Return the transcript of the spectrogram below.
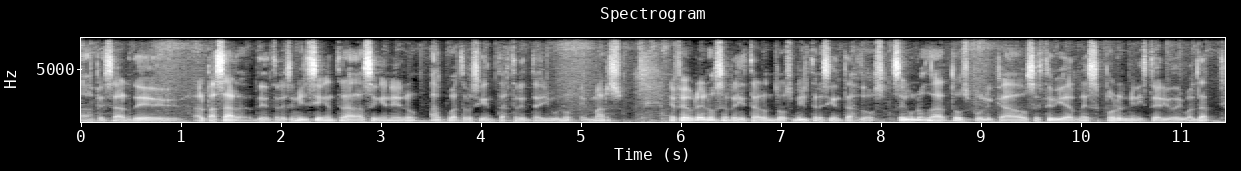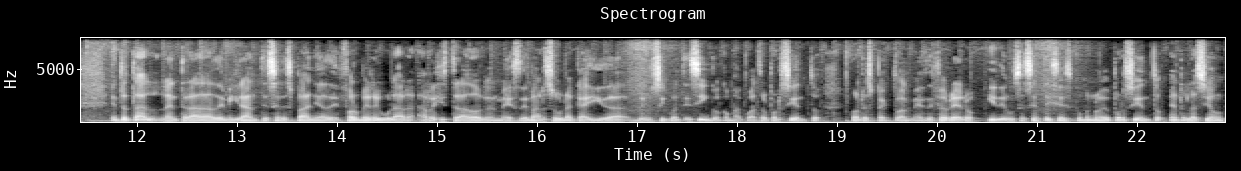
a pesar de, al pasar de 3.100 entradas en enero a 431 en marzo. En febrero se registraron 2.302, según los datos publicados este viernes por el Ministerio de Igualdad. En total, la entrada de migrantes en España de forma irregular ha registrado en el mes de marzo una caída de un 55,4% con respecto al mes de febrero y de un 66,9% en relación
